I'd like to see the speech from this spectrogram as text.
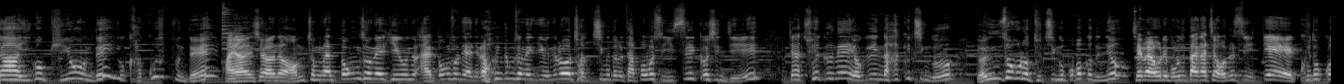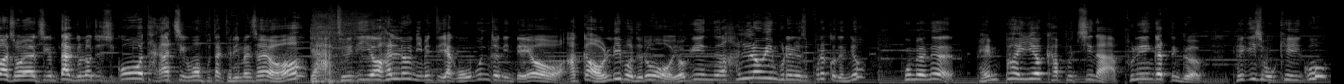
야 이거 귀여운데 이거 갖고 싶은데 과연 시어는 엄청난 똥손의 기운 아 똥손이 아니라 황금손의 기운으로 저 친구들을 다 뽑을 수 있을 것인지 제가 최근에 여기 있는 학교 친구 연속으로 두 친구 뽑았거든요. 제발 우리 모두 다 같이 얻을 수 있게 구독과 좋아요 지금 딱 눌러주시고 다 같이 응원 부탁드리면서요. 야 드디어 할로윈 이벤트 약 5분 전인데요. 아까 얼리버드로 여기 있는 할로윈 브레인에서 뿌렸거든요. 보면은 뱀파이어 카푸치나 브레인 같은 급 125K고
